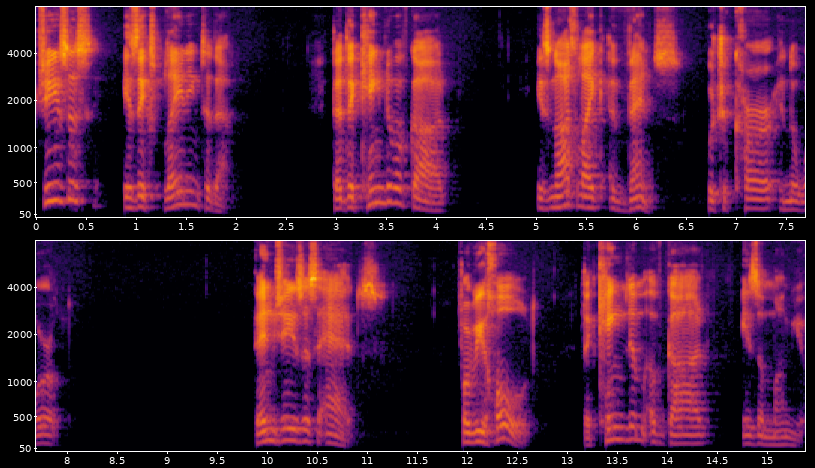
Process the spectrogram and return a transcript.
Jesus is explaining to them that the kingdom of God is not like events which occur in the world. Then Jesus adds, For behold, the kingdom of God is among you.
